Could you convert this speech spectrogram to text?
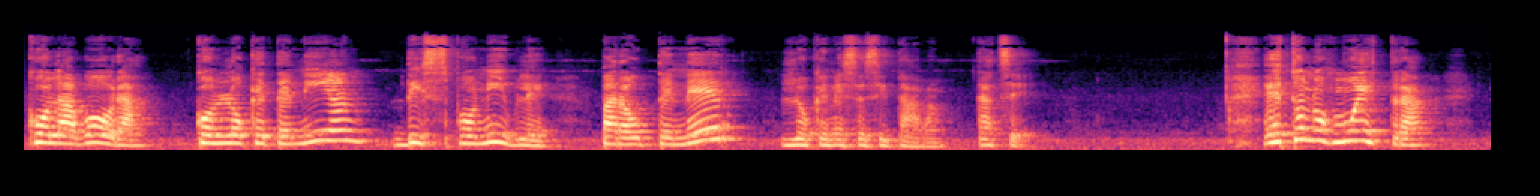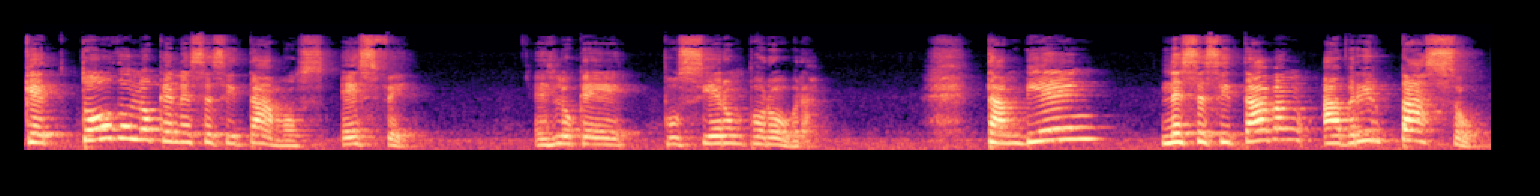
colabora con lo que tenían disponible para obtener lo que necesitaban. That's. Esto nos muestra que todo lo que necesitamos es fe. Es lo que pusieron por obra. También necesitaban abrir paso.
